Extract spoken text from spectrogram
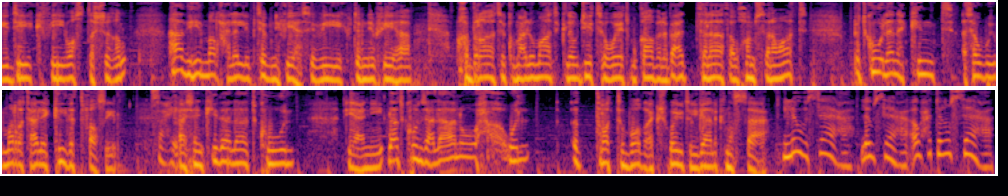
يجيك في وسط الشغل. هذه هي المرحلة اللي بتبني فيها سيفيك بتبني فيها خبراتك ومعلوماتك. لو جيت سويت مقابلة بعد ثلاث أو خمس سنوات بتقول أنا كنت أسوي ومرت علي كل ذا التفاصيل. صحيح. فعشان كذا لا تكون يعني لا تكون زعلان وحاول ترتب وضعك شوي وتلقى لك نص ساعة. لو ساعة لو ساعة أو حتى نص ساعة.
